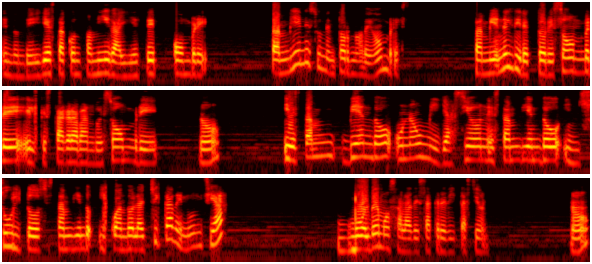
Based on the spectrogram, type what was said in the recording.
en donde ella está con su amiga y este hombre, también es un entorno de hombres. También el director es hombre, el que está grabando es hombre, ¿no? Y están viendo una humillación, están viendo insultos, están viendo... Y cuando la chica denuncia, volvemos a la desacreditación, ¿no?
